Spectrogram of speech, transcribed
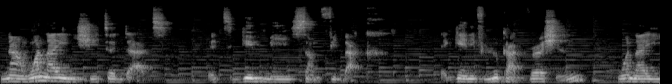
Now, when I initiated that, it gave me some feedback. Again, if you look at version, when I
